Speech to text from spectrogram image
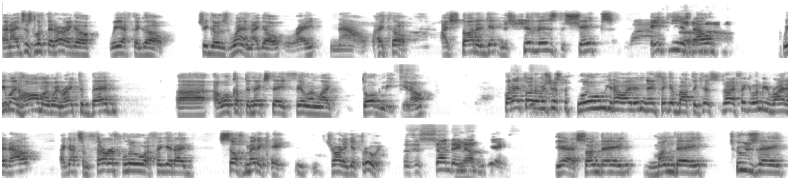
And I just looked at her, I go, We have to go. She goes, When? I go, Right now. I go, I started getting the shivers, the shakes, Wow. achy as Oh, hell. no. We went home. I went right to bed. Uh, I woke up the next day feeling like dog meat, you know. But I thought it was just the flu. You know, I didn't think about the. So I figured, let me ride it out. I got some Theraflu. I figured I'd self medicate, try to get through it. This is Sunday now, Yeah. the eighth. Yeah, Sunday, Monday, Tuesday.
